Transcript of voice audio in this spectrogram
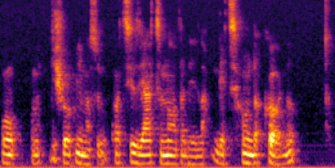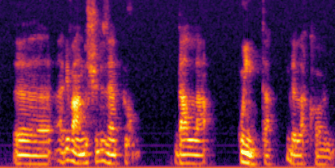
o come dicevo prima su qualsiasi altra nota della, del secondo accordo eh, arrivandoci ad esempio dalla quinta dell'accordo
